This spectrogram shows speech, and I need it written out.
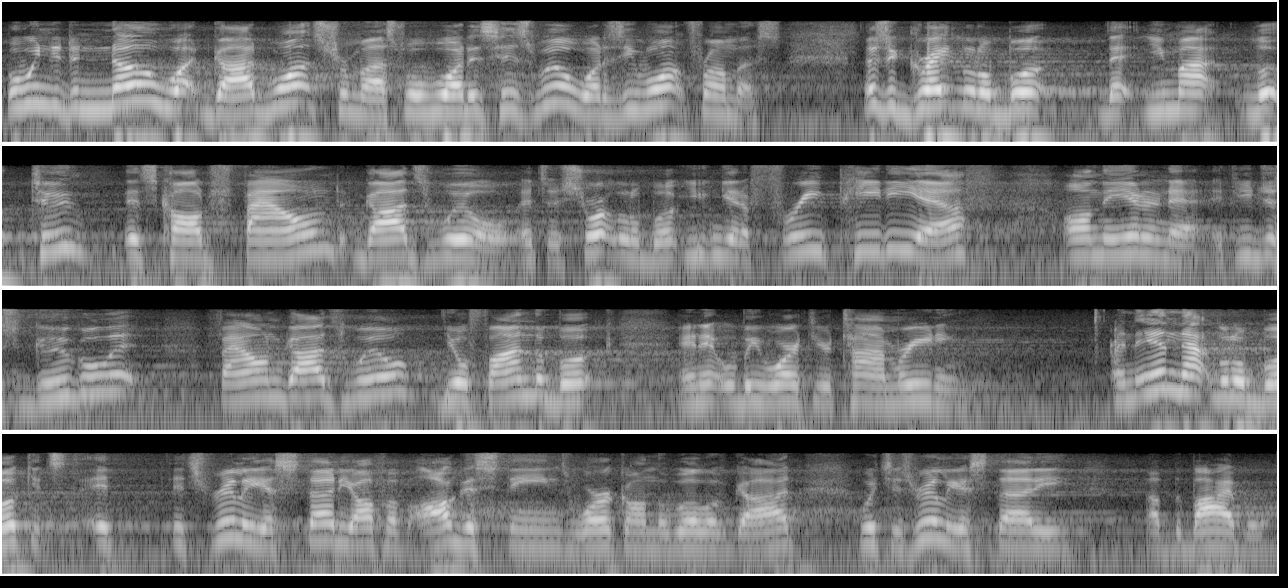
But we need to know what God wants from us. Well, what is His will? What does He want from us? There's a great little book that you might look to. It's called Found God's Will. It's a short little book. You can get a free PDF on the internet. If you just Google it, Found God's Will, you'll find the book and it will be worth your time reading. And in that little book, it's, it, it's really a study off of Augustine's work on the will of God, which is really a study of the Bible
